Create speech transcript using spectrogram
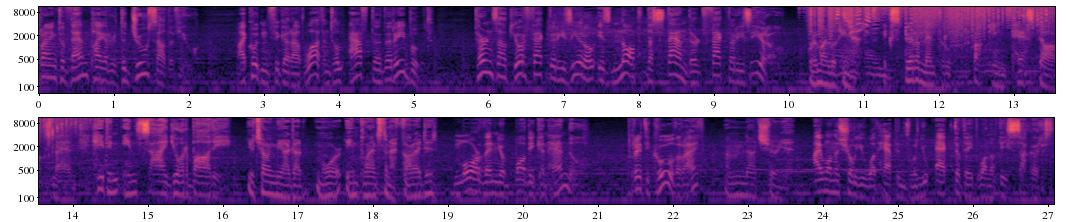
trying to vampire the juice out of you. I couldn't figure out what until after the reboot. Turns out your Factory Zero is not the standard Factory Zero. What am I looking at? Experimental fucking test dogs, man. Hidden inside your body. You're telling me I got more implants than I thought I did? More than your body can handle. Pretty cool, right? I'm not sure yet. I want to show you what happens when you activate one of these suckers.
